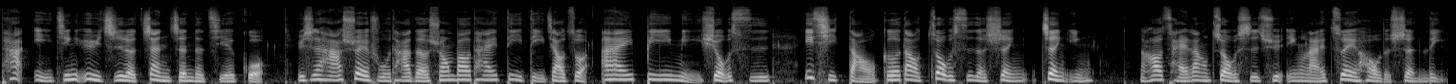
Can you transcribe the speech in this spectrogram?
他已经预知了战争的结果，于是他说服他的双胞胎弟弟叫做埃比米修斯，一起倒戈到宙斯的阵阵营，然后才让宙斯去迎来最后的胜利。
